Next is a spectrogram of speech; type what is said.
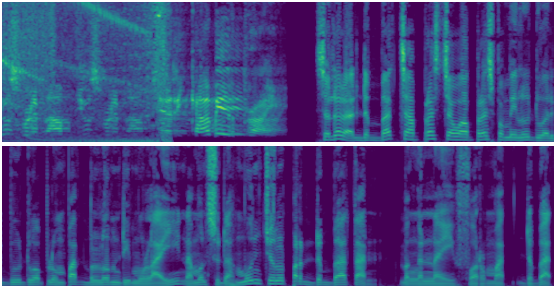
News Wrap Up, News Wrap Up dari Kabir Prime. Saudara, debat Capres-Cawapres pemilu 2024 belum dimulai, namun sudah muncul perdebatan mengenai format debat.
